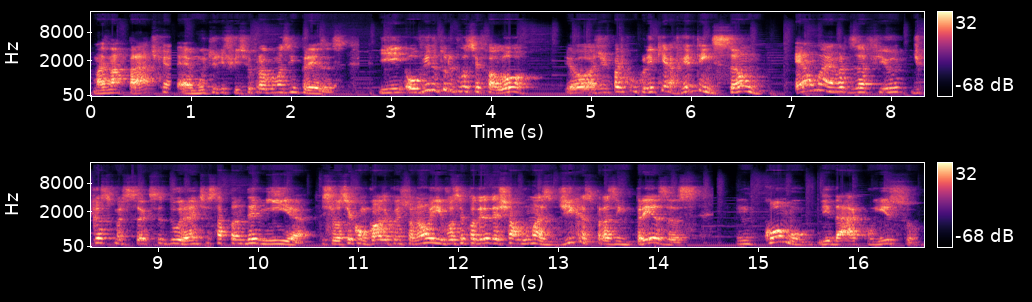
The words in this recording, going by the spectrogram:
mas na prática é muito difícil para algumas empresas. E ouvindo tudo que você falou, eu, a gente pode concluir que a retenção é o maior desafio de Customer Success durante essa pandemia. Se você concorda com isso ou não, e você poderia deixar algumas dicas para as empresas em como lidar com isso?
